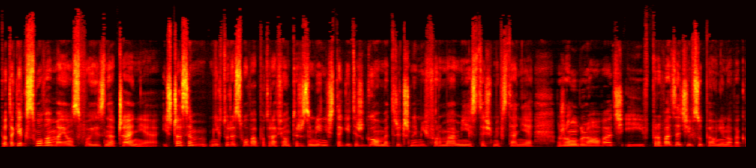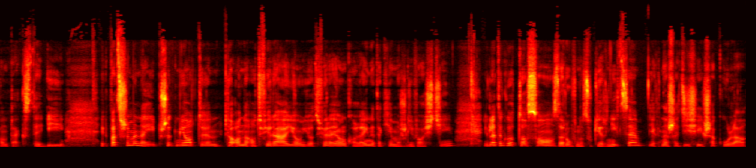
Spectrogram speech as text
to tak jak słowa mają swoje znaczenie i z czasem niektóre słowa potrafią też zmienić, tak i też geometrycznymi formami jesteśmy w stanie żonglować i wprowadzać je w zupełnie nowe konteksty. I jak patrzymy na jej przedmioty, to one otwierają i otwierają kolejne takie możliwości. I dlatego to są zarówno cukiernice, jak nasza dzisiejsza kula,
